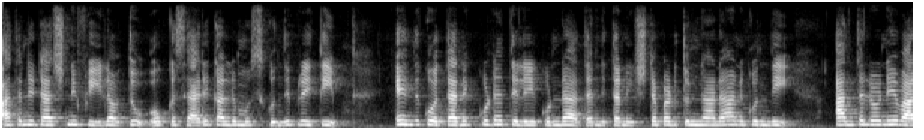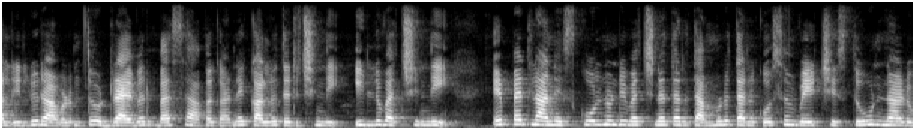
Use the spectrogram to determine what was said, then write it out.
అతని టచ్ని ఫీల్ అవుతూ ఒక్కసారి కళ్ళు మూసుకుంది ప్రీతి. ఎందుకో తనకు కూడా తెలియకుండా అతన్ని తను ఇష్టపడుతున్నానా అనుకుంది. అంతలోనే వాళ్ళ ఇల్లు రావడంతో డ్రైవర్ బస్ ఆపగానే కళ్ళు తెరిచింది. ఇల్లు వచ్చింది. ఎప్పట్లానే స్కూల్ నుండి వచ్చిన తన తమ్ముడు తన కోసం వెయిట్ చేస్తూ ఉన్నాడు.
